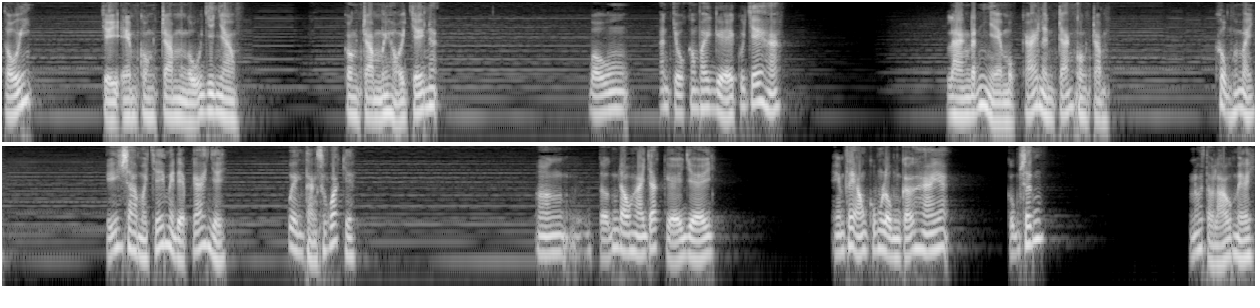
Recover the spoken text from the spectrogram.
Tối Chị em con Trâm ngủ với nhau Con Trâm mới hỏi chế nó Bộ anh chuột không phải ghệ của chế hả? Lan đánh nhẹ một cái lên trán con Trâm Không hả mày? Nghĩ sao mà chế mày đẹp gái vậy? Quen thằng xấu quắc vậy? à, tưởng đâu hai chắc ghệ vậy Em thấy ông cũng lùng cỡ hai á Cũng xứng. Nói tào lão mẹ ơi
